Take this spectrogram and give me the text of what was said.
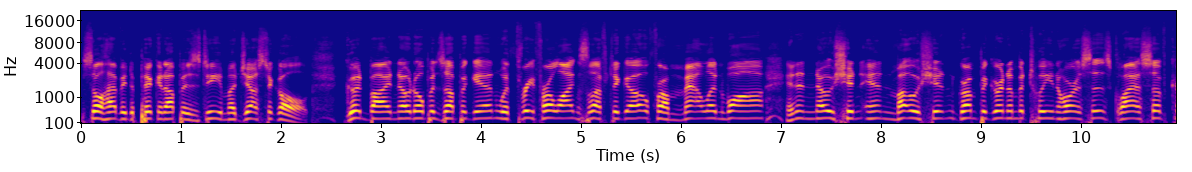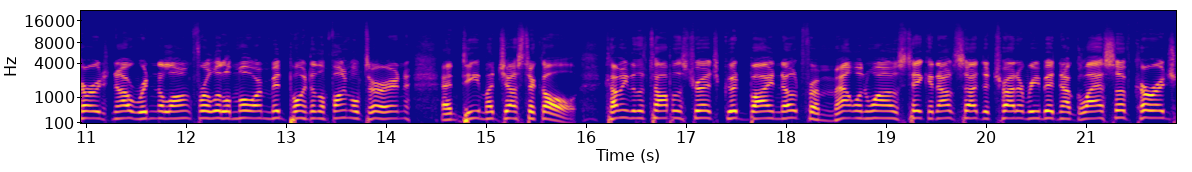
Still having to pick it up is D Majestical. Goodbye note opens up again with three furlongs left to go from Malinois and a notion in motion. Grumpy grin in between horses. Glass of courage now ridden along for a little more. Midpoint of the final turn. And De Majestical coming to the top of the stretch. Goodbye note from Malinois is taken outside to try to rebid. Now Glass of Courage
